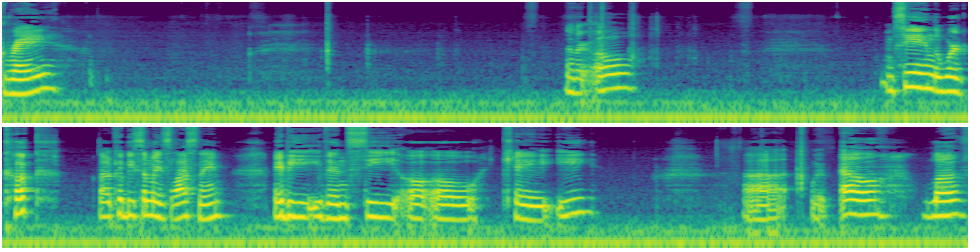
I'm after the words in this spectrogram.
gray. Another O. I'm seeing the word cook. That could be somebody's last name. Maybe even C O O K E. Uh, with L, love.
